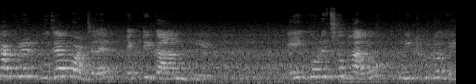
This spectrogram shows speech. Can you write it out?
ঠাকুরের পূজা পর্যায়ে একটি গান দিয়ে এই করেছ ভালো মিঠুরো হে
